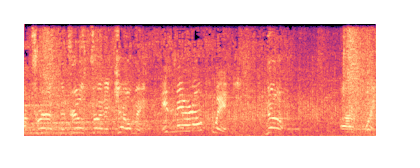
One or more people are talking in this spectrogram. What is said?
I'm trapped! The drill's trying to kill me! Isn't there an off switch? No! Uh, wait.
